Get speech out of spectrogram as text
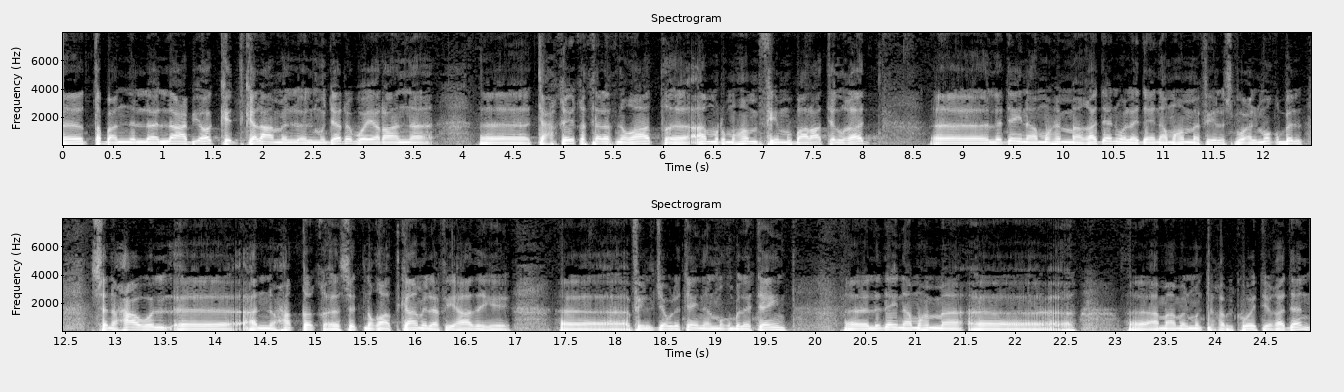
آه، طبعا اللاعب يؤكد كلام المدرب ويرى ان آه، تحقيق الثلاث نقاط آه، امر مهم في مباراه الغد آه، لدينا مهمة غدا ولدينا مهمة في الأسبوع المقبل سنحاول آه، أن نحقق آه، ست نقاط كاملة في هذه آه، في الجولتين المقبلتين آه، لدينا آه، آه، أمام المنتخب الكويتي غدا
